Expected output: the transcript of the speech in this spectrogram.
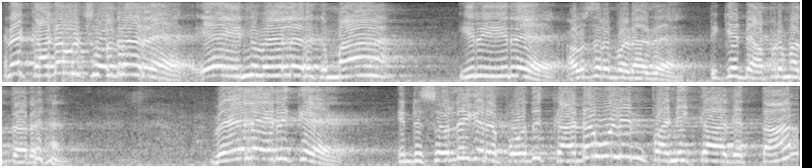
ஏன்னா கடவுள் சொல்றாரு ஏ இன்னும் வேலை இருக்குமா? இரு இரு. அவசரப்படாத. டிக்கெட் அப்புறமா தரேன். வேலை இருக்கு. என்று சொல்லுகிற போது கடவுளின் பணிக்காகத்தான்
